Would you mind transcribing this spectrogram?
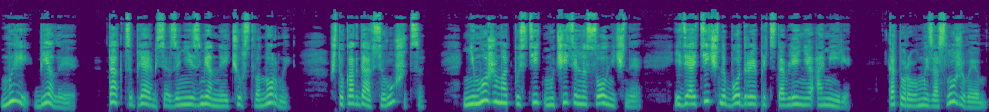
Мы, белые, так цепляемся за неизменные чувства нормы, что когда все рушится, не можем отпустить мучительно солнечное, идиотично бодрое представление о мире, которого мы заслуживаем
